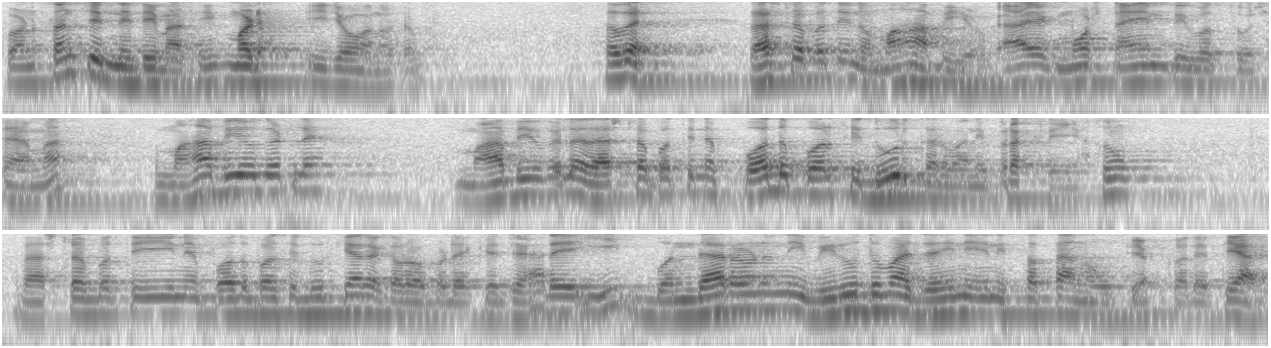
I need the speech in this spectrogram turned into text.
પણ સંચિત નિધિમાંથી મળે એ જોવાનું છે. હવે, રાષ્ટ્રપતિનો મહાભિયોગ. આ એક મોસ્ટ આઈએમપી વસ્તુ છે આમાં. મહાભિયોગ એટલે? મહાભિયોગ એટલે રાષ્ટ્રપતિને પદ પરથી દૂર કરવાની પ્રક્રિયા. શું? રાષ્ટ્રપતિને પદ પરથી દૂર ક્યારે કરવા પડે? કે જ્યારે એ બંધારણની વિરુદ્ધમાં જઈને એની સત્તાનો ઉપયોગ કરે ત્યારે.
